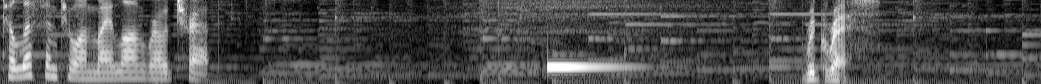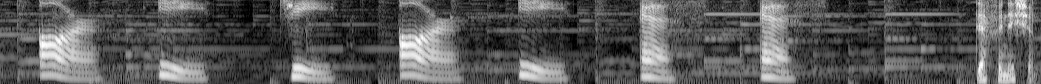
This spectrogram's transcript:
to listen to on my long road trip. Regress. R E G R E S S. Definition.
